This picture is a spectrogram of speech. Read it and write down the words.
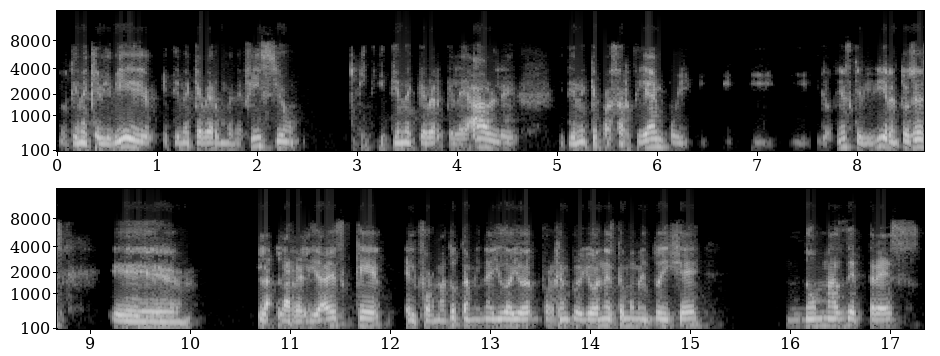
lo tiene que vivir y tiene que ver un beneficio y, tiene que ver que le hable y tiene que pasar tiempo y, lo tienes que vivir. Entonces, eh, la, la, realidad es que el formato también ayuda. Yo, por ejemplo, yo en este momento dije no más de tres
